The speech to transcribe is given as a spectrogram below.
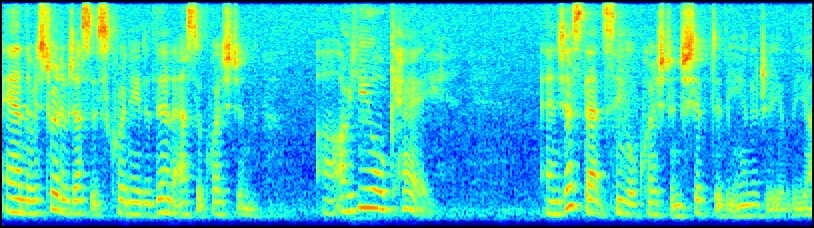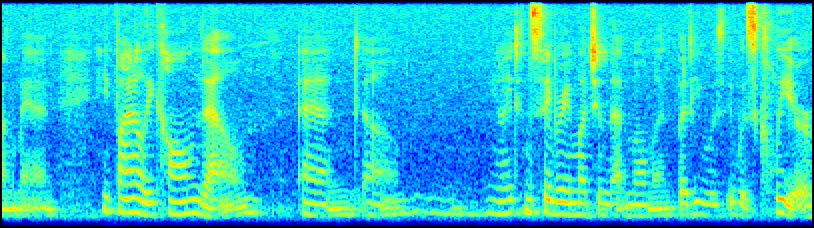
And the restorative justice coordinator then asks the question, uh, Are you okay? And just that single question shifted the energy of the young man. He finally calmed down, and um, you know he didn't say very much in that moment, but he was it was clear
